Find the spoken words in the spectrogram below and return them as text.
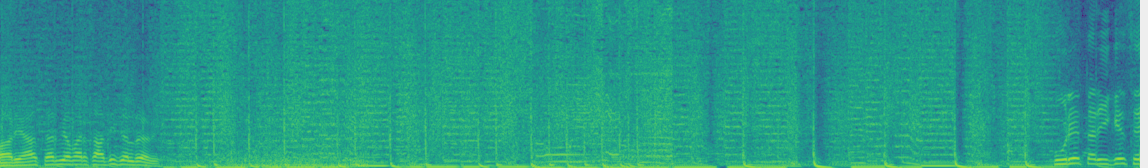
और यहाँ सर भी हमारे साथ ही चल रहे हैं अभी। पूरे तरीके से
